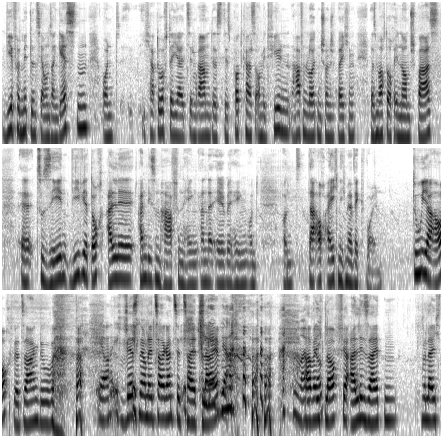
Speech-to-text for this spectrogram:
wir vermitteln es ja unseren Gästen und ich hab, durfte ja jetzt im Rahmen des, des Podcasts auch mit vielen Hafenleuten schon sprechen. Das macht auch enorm Spaß äh, zu sehen, wie wir doch alle an diesem Hafen hängen, an der Elbe hängen und, und da auch eigentlich nicht mehr weg wollen. Du ja auch, ich würde sagen, du ja, ich, wirst noch eine ganze Zeit bleiben. Ja. Aber ich glaube, für alle Seiten vielleicht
